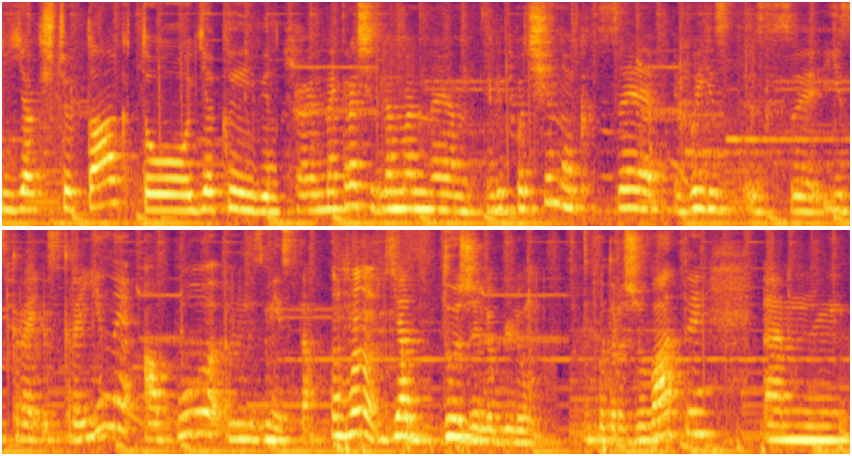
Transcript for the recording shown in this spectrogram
І Якщо так, то який він? Е, Найкраще для мене відпочинок це виїзд з із країни або з міста. Угу. Я дуже люблю подорожувати. Ем,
